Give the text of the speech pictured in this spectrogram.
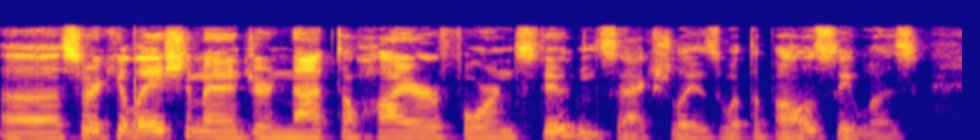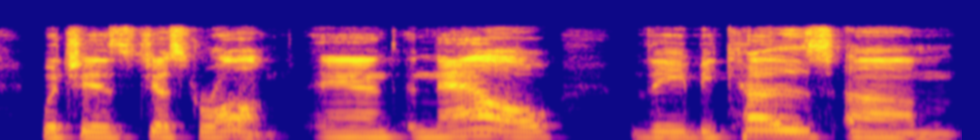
uh, circulation manager not to hire foreign students, actually, is what the policy was, which is just wrong. And now the because um,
